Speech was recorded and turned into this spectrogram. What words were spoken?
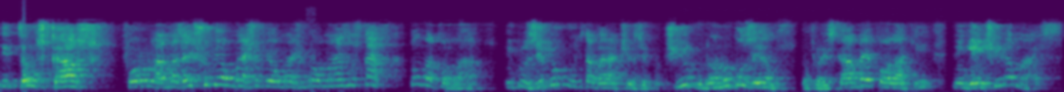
Então os carros foram lá. Mas aí choveu mais, choveu mais, choveu mais, os carros todos atolados. Inclusive, o Itabaraty Executivo, nós não pusemos. Eu falei, esse carro vai colar aqui, ninguém tira mais.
